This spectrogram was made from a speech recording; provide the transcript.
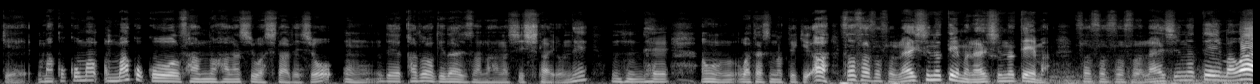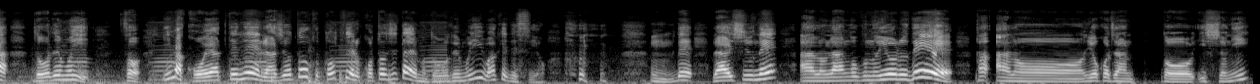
け？まここま、まここさんの話はしたでしょ？うん。で、門脇大二さんの話したよね？ん で、うん、私の敵。あ、そうそうそうそう、来週のテーマ、来週のテーマ。そうそうそうそう、来週のテーマは、どうでもいい。そう、今こうやってね、ラジオトーク撮ってること自体もどうでもいいわけですよ。うん。で、来週ね、あの、南国の夜で、かあのー、横ちゃんと一緒に、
